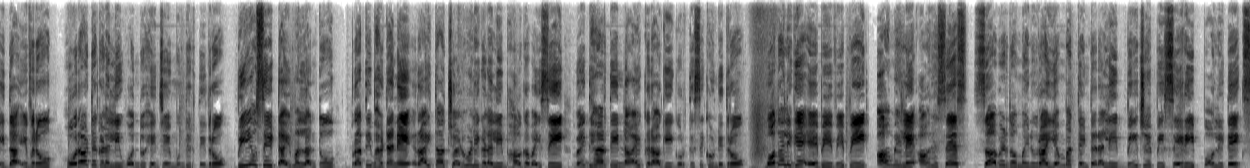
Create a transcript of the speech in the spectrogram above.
ಇದ್ದ ಇವರು ಹೋರಾಟಗಳಲ್ಲಿ ಒಂದು ಹೆಜ್ಜೆ ಮುಂದಿರ್ತಿದ್ರು. ಪಿಯುಸಿ ಟೈಮಲ್ಲಂತೂ ಪ್ರತಿಭಟನೆ, ರೈತ ಚಳುವಳಿಗಳಲ್ಲಿ ಭಾಗವಹಿಸಿ ವಿದ್ಯಾರ್ಥಿ ನಾಯಕರಾಗಿ ಗುರುತಿಸಿಕೊಂಡಿದ್ರು. ಮೊದಲಿಗೆ ಎಬಿವಿಪಿ, ಆಮೇಲೆ ಆರ್ಎಸ್ಎಸ್. ಸಾವಿರದ ಒಂಬೈನೂರ ಎಂಬತ್ತೆಂಟರಲ್ಲಿ ಬಿಜೆಪಿ ಸೇರಿ ಪಾಲಿಟಿಕ್ಸ್.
